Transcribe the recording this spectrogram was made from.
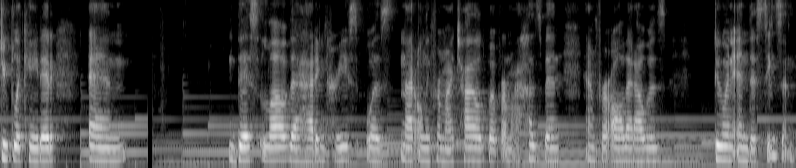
duplicated and this love that had increased was not only for my child but for my husband and for all that I was doing in this season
